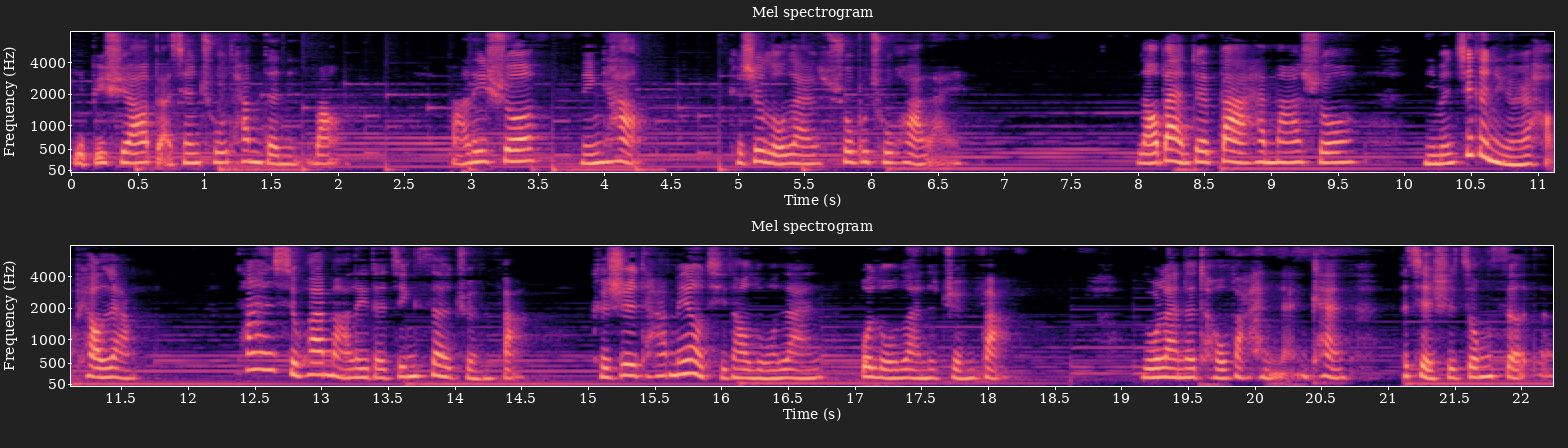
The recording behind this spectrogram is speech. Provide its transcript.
也必须要表现出他们的礼貌。玛丽说：“您好。”可是罗兰说不出话来。老板对爸和妈说：“你们这个女儿好漂亮。”他很喜欢玛丽的金色卷发，可是他没有提到罗兰或罗兰的卷发。罗兰的头发很难看。而且是棕色的。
